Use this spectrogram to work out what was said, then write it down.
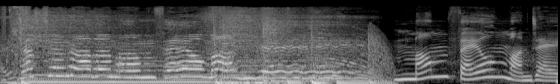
Just another mum fail Monday. Mum Fail Monday.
